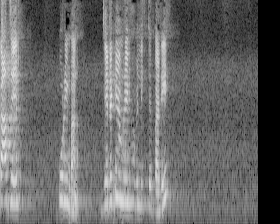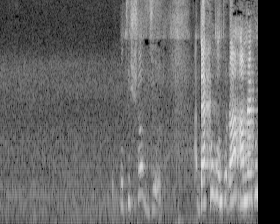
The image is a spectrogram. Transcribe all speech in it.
কাজের পরিমাণ, যেটাকে আমরা এইভাবে লিখতে পারি। পঁচিশশো জুল। দেখো বন্ধুরা, আমরা এখন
